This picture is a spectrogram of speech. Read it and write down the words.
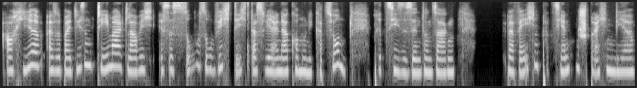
auch hier, also bei diesem Thema, glaube ich, ist es so, so wichtig, dass wir in der Kommunikation präzise sind und sagen, über welchen Patienten sprechen wir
